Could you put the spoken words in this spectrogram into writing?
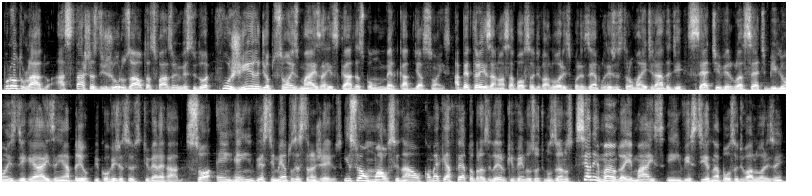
por outro lado, as taxas de juros altas fazem o investidor fugir de opções mais arriscadas como o mercado de ações. A B3, a nossa bolsa de valores, por exemplo, registrou uma retirada de 7,7 bilhões de reais em abril. Me corrija se eu estiver errado. Só em reinvestimentos estrangeiros. Isso é um mau sinal? Como é que afeta o brasileiro que vem nos últimos anos anos se animando aí mais em investir na Bolsa de Valores, hein?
